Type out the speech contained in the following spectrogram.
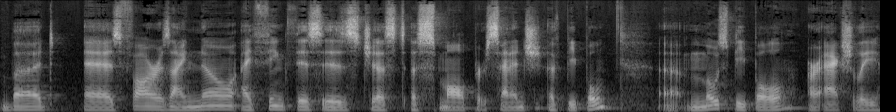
but as far as I know, I think this is just a small percentage of people. Uh, most people are actually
